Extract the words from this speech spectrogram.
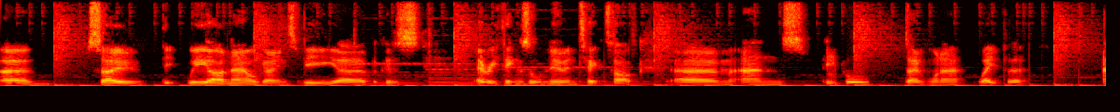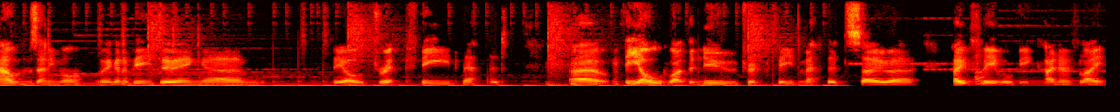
Um, so we are now going to be uh, because everything's all new in TikTok, um, and people don't want to wait for albums anymore. We're going to be doing um, the old drip feed method, uh, the old one, the new drip feed method. So. Uh, Hopefully, we'll be kind of like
